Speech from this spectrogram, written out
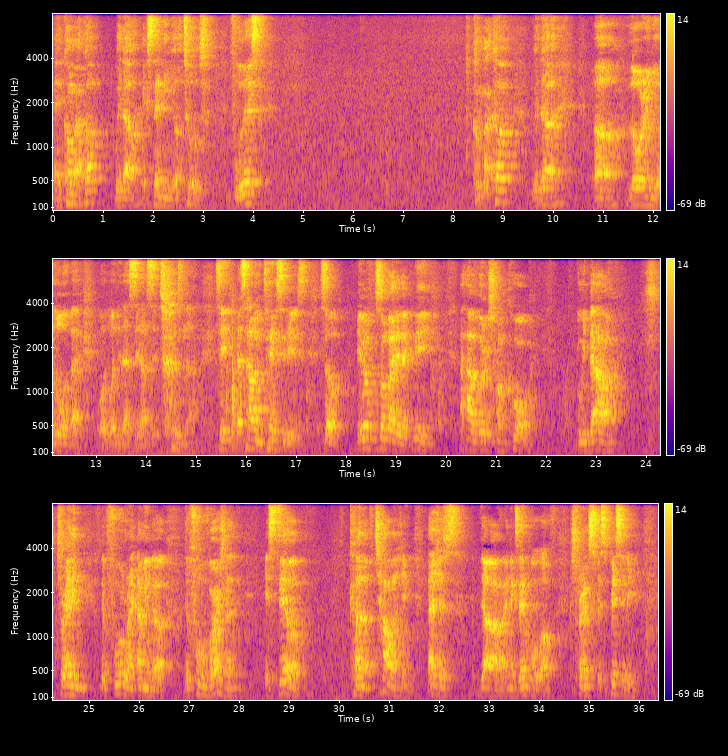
and come back up without extending your toes. Fullest. Come back up without uh, lowering your lower back. What, what did I say? I said toes now. See, that's how intense it is. So even for somebody like me, I have a very strong core without training the full rank, I mean the, the full version is still kind of challenging. That's just uh, an example of strength specificity.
